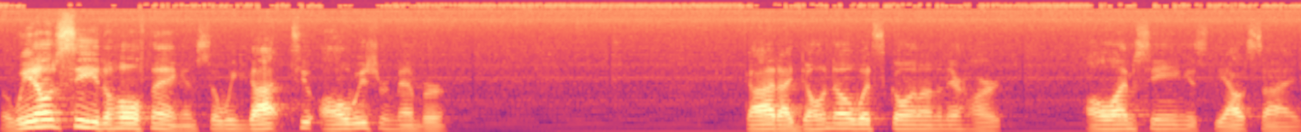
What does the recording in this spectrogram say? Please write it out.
But we don't see the whole thing, and so we got to always remember God, I don't know what's going on in their heart. All I'm seeing is the outside.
